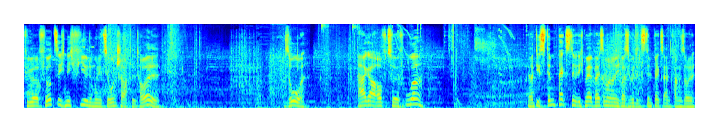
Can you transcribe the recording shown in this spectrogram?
Für 40 nicht viel eine Munitionsschachtel. Toll. So. Ärger auf 12 Uhr. Ja, und die Stimpacks, ich weiß immer noch nicht, was ich mit den Stimpacks anfangen soll.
